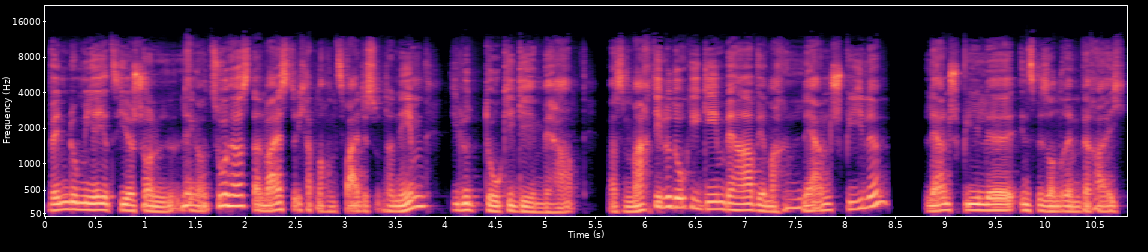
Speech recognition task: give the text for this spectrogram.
wenn du mir jetzt hier schon länger zuhörst, dann weißt du, ich habe noch ein zweites Unternehmen, die Ludoki GmbH. Was macht die Ludoki GmbH? Wir machen Lernspiele. Lernspiele insbesondere im Bereich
